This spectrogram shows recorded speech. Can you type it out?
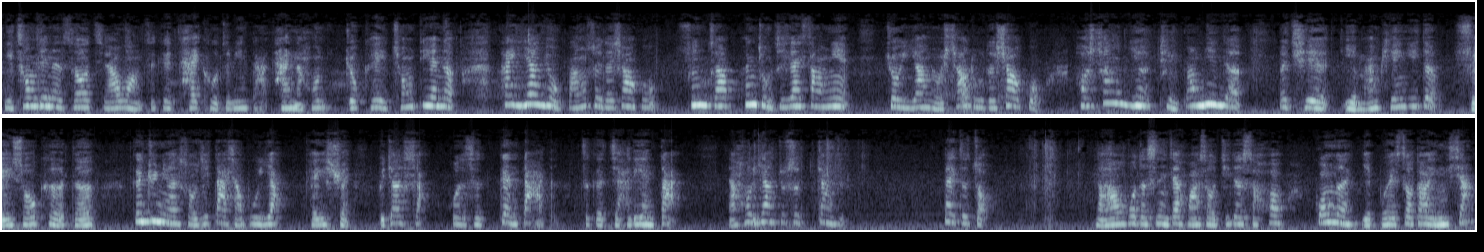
你充电的时候，只要往这个开口这边打开，然后就可以充电了。它一样有防水的效果，所以你只要喷酒精在上面，就一样有消毒的效果，好像也挺方便的，而且也蛮便宜的，随手可得。根据你的手机大小不一样，可以选比较小或者是更大的这个夹链袋，然后一样就是这样子带着走，然后或者是你在滑手机的时候，功能也不会受到影响。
